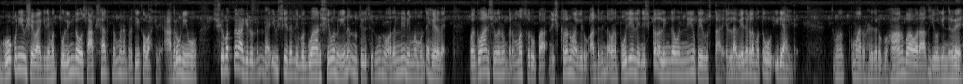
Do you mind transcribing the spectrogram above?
ಗೋಪನೀಯ ವಿಷಯವಾಗಿದೆ ಮತ್ತು ಲಿಂಗವು ಸಾಕ್ಷಾತ್ ಬ್ರಹ್ಮನ ಪ್ರತೀಕವಾಗಿದೆ. ಆದರೂ ನೀವು ಶಿವಭಕ್ತರಾಗಿರುವುದರಿಂದ ಈ ವಿಷಯದಲ್ಲಿ ಭಗವಾನ್ ಶಿವನು ಏನನ್ನು ತಿಳಿಸಿರುವನು ಅದನ್ನೇ ನಿಮ್ಮ ಮುಂದೆ ಹೇಳುವೆ ಭಗವಾನ್ ಶಿವನು ಬ್ರಹ್ಮಸ್ವರೂಪ, ನಿಷ್ಕಲನೂ ಆಗಿರು, ಆದ್ದರಿಂದ ಅವನ ಪೂಜೆಯಲ್ಲಿ ನಿಷ್ಕಲ ಲಿಂಗವನ್ನೇ ಉಪಯೋಗಿಸುತ್ತಾರೆ. ಎಲ್ಲ ವೇದಗಳ ಮತವು ಇದೇ ಆಗಿದೆ. ಸುಮನತ್ಕುಮಾರ್ ಹೇಳಿದರು, ಮಹಾನುಭಾವರಾದ ಯೋಗೀಂದ್ರರೇ,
